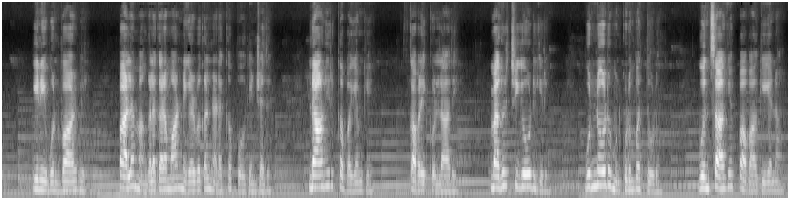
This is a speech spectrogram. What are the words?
இனி உன் வாழ்வில் பல மங்களகரமான நிகழ்வுகள் நடக்கப் போகின்றது. நான் இருக்க பயம் ஏன்? கவலை கொள்ளாதே. மகிழ்ச்சியோடு இரு. உன்னோடும் உன் குடும்பத்தோடும். உன் சாயப்பாவாகிய நான்.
